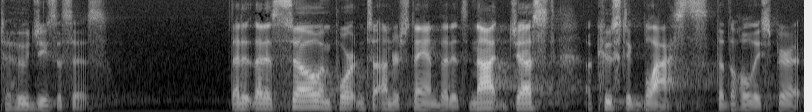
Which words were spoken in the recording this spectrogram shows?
to who Jesus is. That is, that is so important to understand that it's not just acoustic blasts that the Holy Spirit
